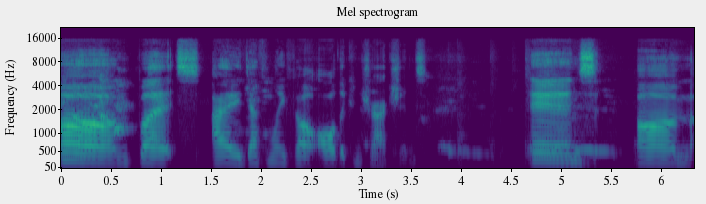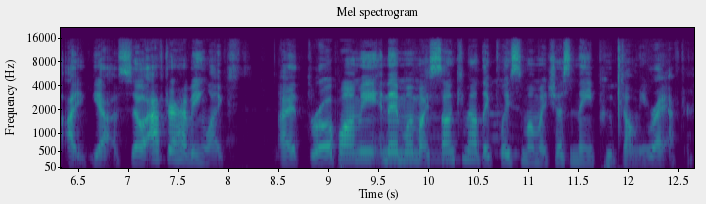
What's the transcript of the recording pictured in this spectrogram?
Um but i definitely felt all the contractions and um i yeah so after having like i throw up on me and then when my Mhm. son came out they placed him on my chest and then he pooped on me right after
